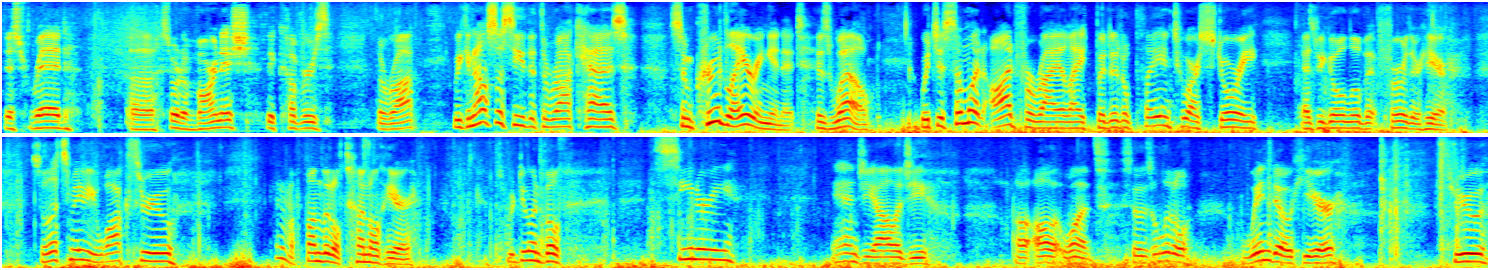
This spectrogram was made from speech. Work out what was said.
this red uh, sort of varnish that covers the rock. We can also see that the rock has some crude layering in it as well, which is somewhat odd for rhyolite, but it'll play into our story as we go a little bit further here. So let's maybe walk through kind of a fun little tunnel here. So we're doing both scenery and geology uh, all at once. So there's a little window here through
